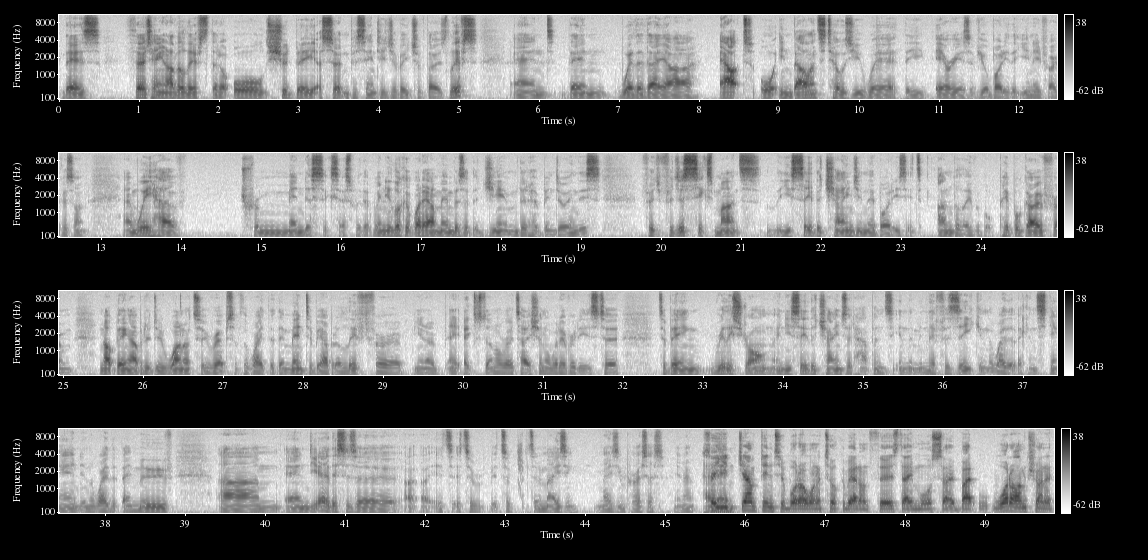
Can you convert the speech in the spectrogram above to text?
there's 13 other lifts that are all should be a certain percentage of each of those lifts. And then whether they are out or in balance tells you where the areas of your body that you need focus on. And we have tremendous success with it. When you look at what our members at the gym that have been doing this for, for just six months, you see the change in their bodies. It's unbelievable. People go from not being able to do one or two reps of the weight that they're meant to be able to lift for a you know external rotation or whatever it is to to being really strong. And you see the change that happens in them in their physique, in the way that they can stand, in the way that they move. Um, and yeah, this is a, a, it's it's a it's a it's an amazing amazing process, you know. And so you jumped into what I want to talk about on Thursday more so, but what I'm trying to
